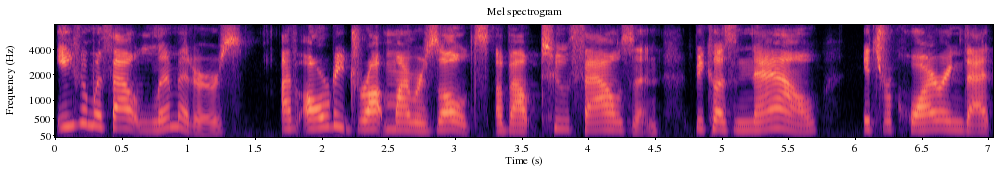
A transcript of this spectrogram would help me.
even without limiters, I've already dropped my results about 2000 because now it's requiring that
